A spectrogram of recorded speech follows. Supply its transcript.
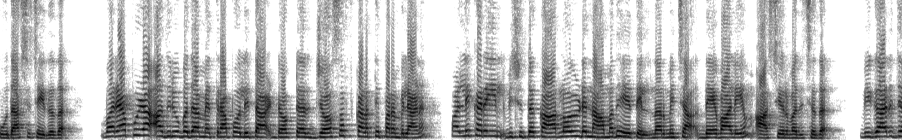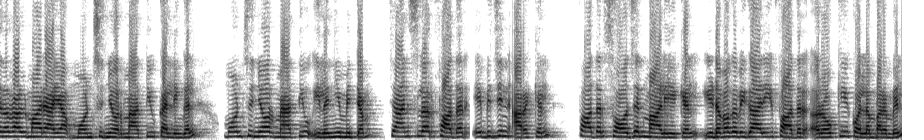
കൂതാശ ചെയ്തത്. വരാപ്പുഴ അതിരൂപത മെത്രാപ്പോലിത്ത ഡോക്ടർ ജോസഫ് കളത്തിപ്പറമ്പിലാണ് പള്ളിക്കരയിൽ വിശുദ്ധ കാർലോയുടെ നാമധേയത്തിൽ നിർമ്മിച്ച ദേവാലയം ആശീർവദിച്ചത്. വികാരി ജനറൽമാരായ monsignor Mathew Kallingal monsignor Mathew Elanjimittam chancellor father Abijin Arackal father Sojan Maliyekkal ഇടവക വികാരി ഫാദർ റോക്കി കൊല്ലംപറമ്പിൽ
